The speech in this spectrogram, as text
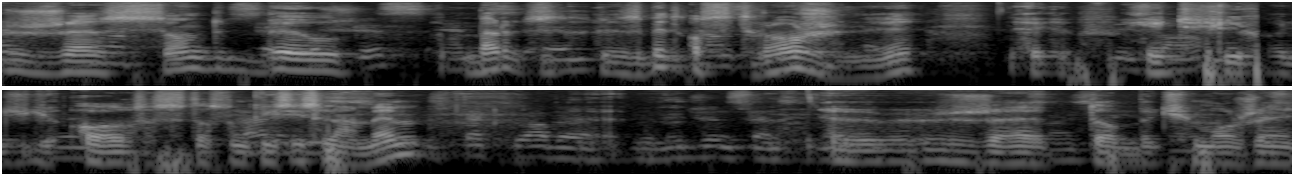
Że sąd był bardzo, zbyt ostrożny, jeśli chodzi o stosunki z islamem, że to być może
